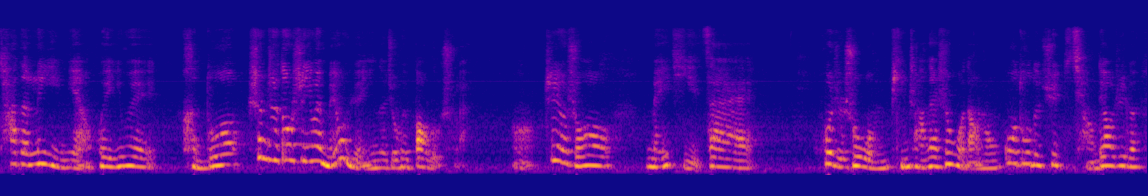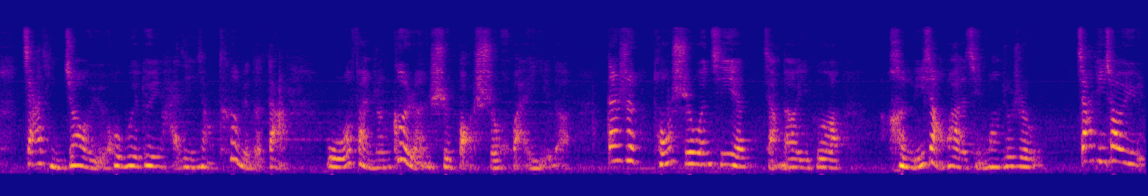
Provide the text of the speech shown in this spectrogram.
他的另一面会因为很多，甚至都是因为没有原因的就会暴露出来。嗯，这个时候媒体在，或者说我们平常在生活当中过度的去强调这个家庭教育会不会对孩子影响特别的大，我反正个人是保持怀疑的。但是同时，文琪也讲到一个很理想化的情况，就是家庭教育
